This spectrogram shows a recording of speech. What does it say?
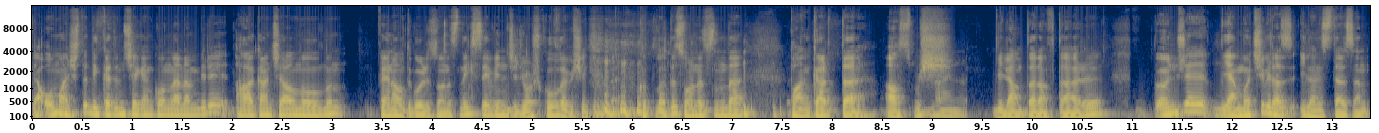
ya o maçta dikkatimi çeken konulardan biri Hakan Çalhanoğlu'nun penaltı golü sonrasındaki sevinci. Coşkulu da bir şekilde kutladı. Sonrasında pankart da asmış. Aynen. Milan taraftarı. Önce yani maçı biraz ilan istersen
